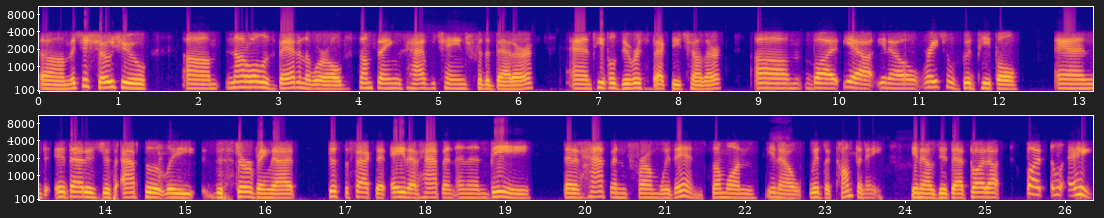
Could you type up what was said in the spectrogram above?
Um, it just shows you um, not all is bad in the world. Some things have changed for the better, and people do respect each other. Um, but yeah, you know, Rachel's good people, and it, that is just absolutely disturbing. That just the fact that a that happened, and then b that it happened from within someone, you know, with the company, you know, did that. But uh, but hey,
